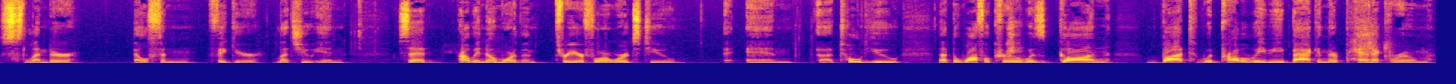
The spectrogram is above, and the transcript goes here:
slender, elfin figure let you in, said probably no more than three or four words to you, and uh, told you that the Waffle Crew was gone, but would probably be back in their panic room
